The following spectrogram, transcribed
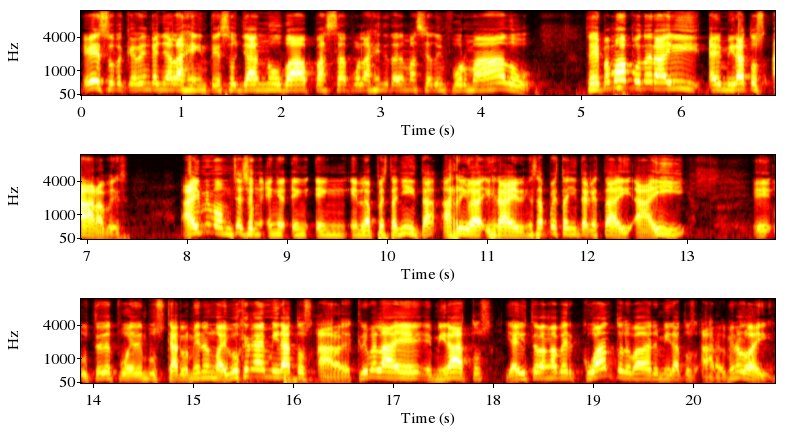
Eso de querer engañar a la gente, eso ya no va a pasar porque la gente está demasiado informado. Entonces, vamos a poner ahí Emiratos Árabes. Ahí mismo, muchachos, en la pestañita, arriba, Israel, en esa pestañita que está ahí, ahí eh, ustedes pueden buscarlo. Miren ahí, busquen a Emiratos Árabes, escribe la E, Emiratos, y ahí ustedes van a ver cuánto le va a dar Emiratos Árabes. Mírenlo ahí.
